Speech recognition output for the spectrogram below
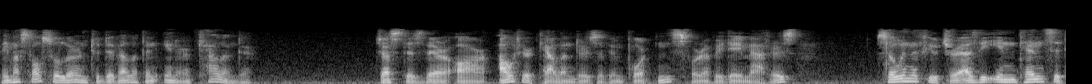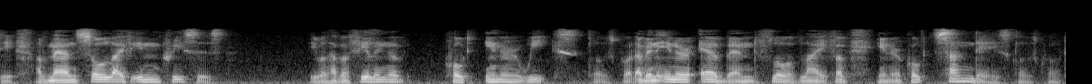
they must also learn to develop an inner calendar. Just as there are outer calendars of importance for everyday matters, so in the future, as the intensity of man's soul life increases, he will have a feeling of, quote, inner weeks, quote, of an inner ebb and flow of life, of inner, quote, Sundays, quote,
